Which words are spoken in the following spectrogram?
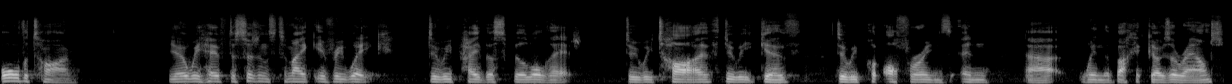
all the time. You know, we have decisions to make every week. Do we pay this bill or that? Do we tithe? Do we give? Do we put offerings in uh, when the bucket goes around?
